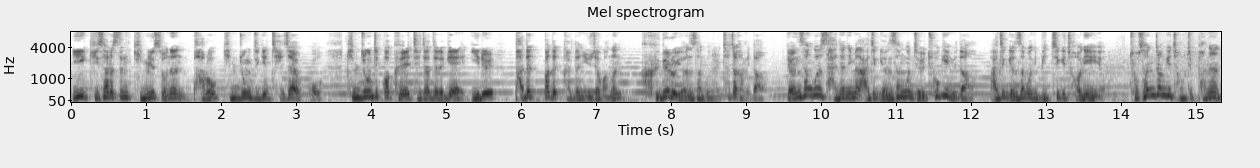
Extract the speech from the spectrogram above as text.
이 기사를 쓴 김일소는 바로 김종직의 제자였고 김종직과 그의 제자들에게 이를 바득바득 갈던 유자광은 그대로 연산군을 찾아갑니다. 연산군 4년이면 아직 연산군 제위 초기입니다. 아직 연산군이 미치기 전이에요. 조선전기 정치파는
